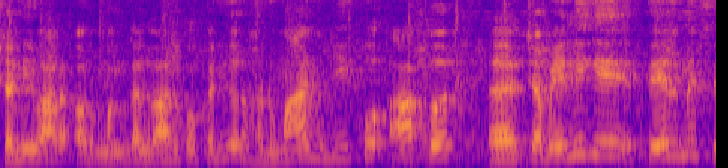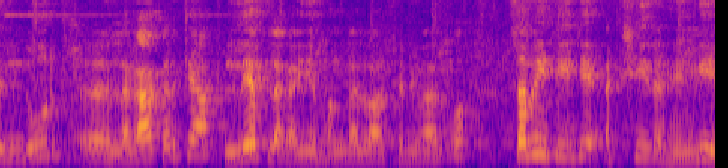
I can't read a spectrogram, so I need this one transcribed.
शनिवार और मंगलवार को करिए और हनुमान जी को आप चमेली के तेल में सिंदूर लगा करके आप लेप लगाइए मंगलवार, शनिवार को। सभी चीज़ें अच्छी रहेंगी।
